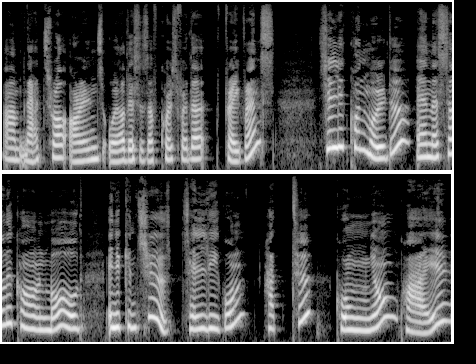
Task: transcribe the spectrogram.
um, natural orange oil. This is of course for the fragrance. silicone mold and a silicone mold, and you can choose 젤리곰, 하트, 공룡, 과일,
